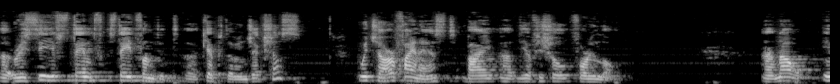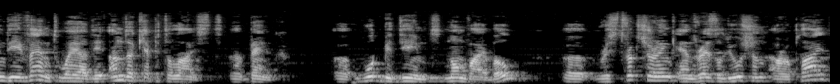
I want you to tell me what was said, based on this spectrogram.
uh, receive state-funded capital injections which are financed by uh, the official foreign loan. Uh, now, in the event where the undercapitalized uh, bank uh, would be deemed non-viable, uh, restructuring and resolution are applied,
